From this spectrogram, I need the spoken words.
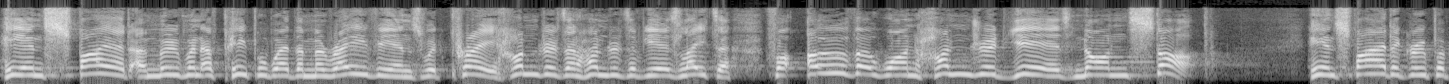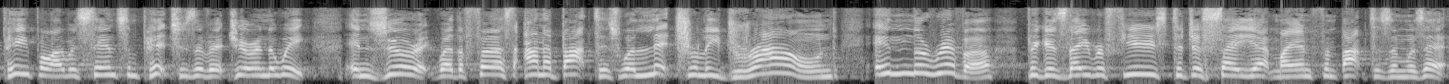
He inspired a movement of people where the Moravians would pray hundreds and hundreds of years later for over 100 years non-stop. He inspired a group of people. I was seeing some pictures of it during the week in Zurich, where the first Anabaptists were literally drowned in the river because they refused to just say, Yeah, my infant baptism was it.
